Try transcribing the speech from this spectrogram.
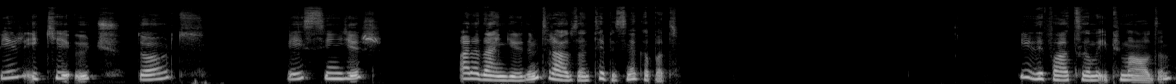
1, 2, 3, 4, 5 zincir. Aradan girdim. Trabzanın tepesine kapattım. Bir defa tığımı ipimi aldım.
